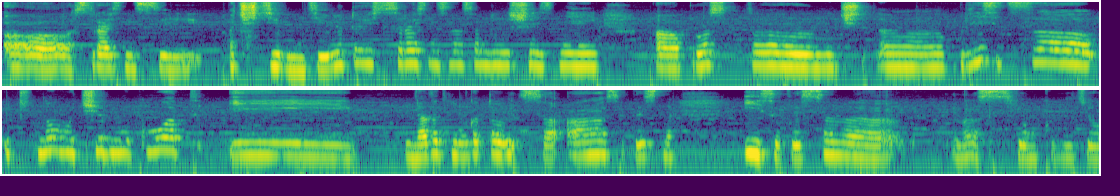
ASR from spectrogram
э, с разницей почти в неделю, то есть с разницей на самом деле 6 дней. А просто нач, э, близится новый учебный год, и надо к ним готовиться, а, соответственно, и, соответственно, на съемку видео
